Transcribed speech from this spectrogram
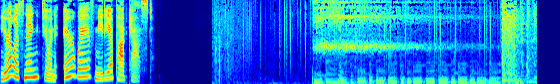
You're listening to an Airwave Media Podcast.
